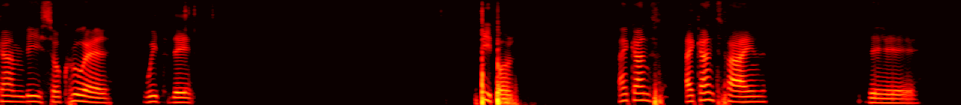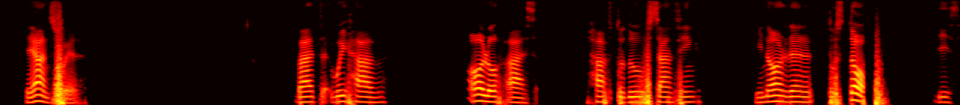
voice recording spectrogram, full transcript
can be so cruel with the people. I can't i can't find the the answer. But we have all of us have to do something in order to stop these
